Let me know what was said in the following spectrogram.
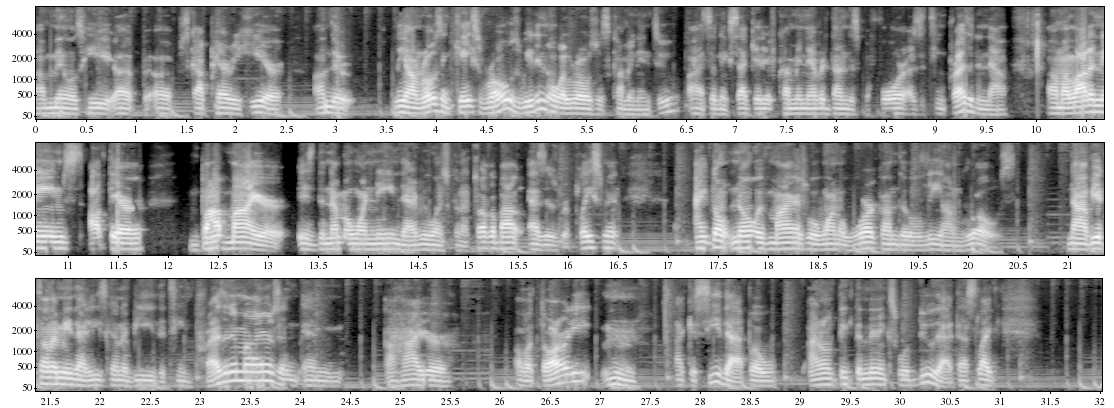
uh, Mills here, uh, uh Scott Perry here under Leon Rose in case Rose, we didn't know what Rose was coming into as an executive coming, never done this before as a team president now. Um, a lot of names out there Bob Meyer is the number one name that everyone's going to talk about as his replacement. I don't know if Myers will want to work under Leon Rose. Now, if you're telling me that he's going to be the team president, Myers, and, and a higher of authority, hmm, I could see that, but I don't think the Knicks will do that. That's like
